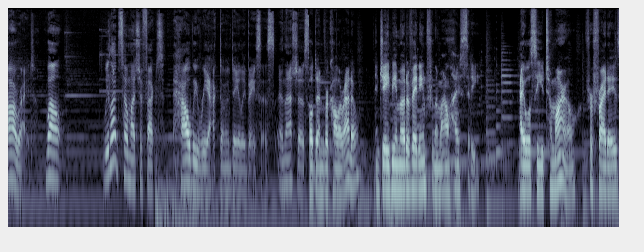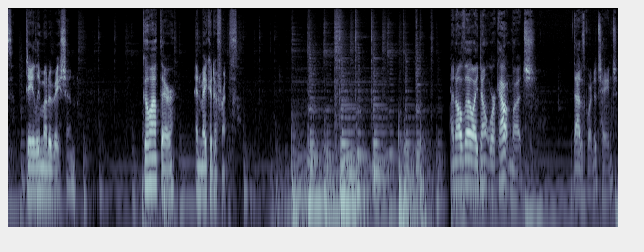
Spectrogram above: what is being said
Alright, well, we let so much affect how we react on a daily basis, and that's just well, Denver, Colorado, and JB motivating from the Mile High City. I will see you tomorrow for Friday's Daily Motivation. Go out there and make a difference. And although I don't work out much, that is going to change.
